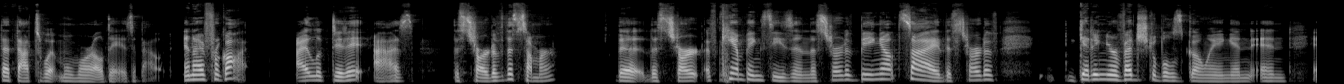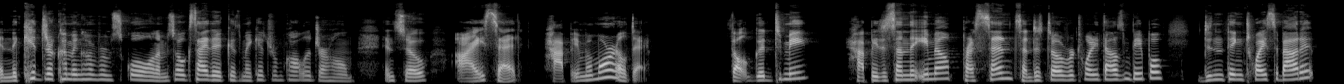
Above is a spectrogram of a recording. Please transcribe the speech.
that that's what memorial day is about. And i forgot. I looked at it as the start of the summer the the start of camping season the start of being outside the start of getting your vegetables going and and and the kids are coming home from school and I'm so excited because my kids from college are home. And so I said, "Happy Memorial Day." Felt good to me. Happy to send the email, press send, sent it to over 20,000 people. Didn't think twice about it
